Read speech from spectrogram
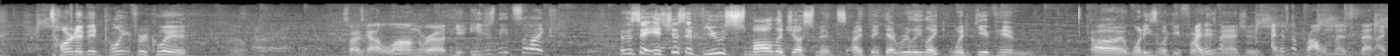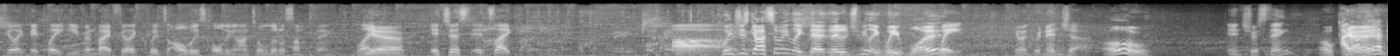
Tournament point for Quid. Suarez got a long road. He, he just needs to like As I say, it's just a few small adjustments. I think that really like would give him uh, what he's looking for I in these that- matches. I think the problem is that I feel like they play even, but I feel like Quid's always holding on to a little something. Like, yeah. It's just, it's like, uh, Quid just got something like that. It'll just be like, wait, what? Wait, he went Greninja. Oh, Interesting. Okay. I don't think I've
